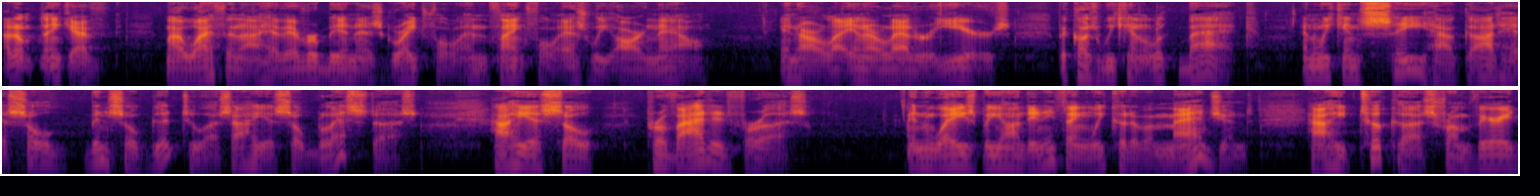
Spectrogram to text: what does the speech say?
I don't think I've my wife and I have ever been as grateful and thankful as we are now in our, in our latter years because we can look back and we can see how God has so been so good to us, how He has so blessed us, how He has so provided for us in ways beyond anything we could have imagined, how He took us from very,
